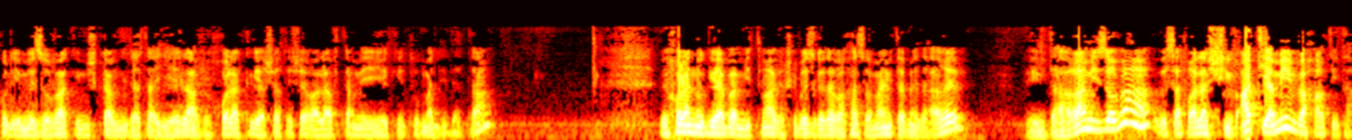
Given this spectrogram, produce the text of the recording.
כל ימי זובה כמשכב נידתה יהיה לה, וכל הכלי אשר תשב עליו טמא יהיה כטומאת נידתה. וכל הנוגע בה מטמא וכיבס בגדיו וחס במים תמד הערב, ואם טהרה מזובה, וספרה לה שבעת ימים ואחר תטהר.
